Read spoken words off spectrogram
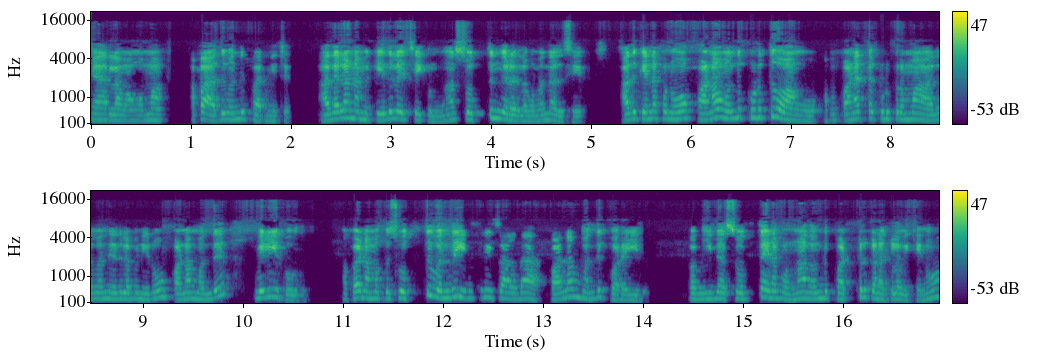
சேர்லாம் வாங்குவோமா? அப்ப அது வந்து ஃபர்னிச்சர் அதெல்லாம் நமக்கு எதுல சேர்க்கணும்னா சொத்துங்கிறதுல கொண்டு வந்து அது சேரும். அதுக்கு என்ன பண்ணுவோம்? பணம் வந்து கொடுத்து வாங்குவோம். அப்ப பணத்தை கொடுக்குறோமா? அது வந்து எதுல பண்ணிடுவோம்? பணம் வந்து வெளியே போகுது. அப்ப நமக்கு சொத்து வந்து இன்க்ரீஸ் ஆகுதா? பணம் வந்து குறையுது. இப்ப இத சொத்தை என்ன பண்ணணும் அதை வந்து பற்று கணக்குல வைக்கணும்.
